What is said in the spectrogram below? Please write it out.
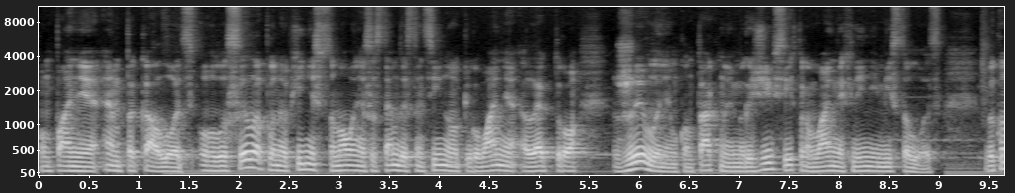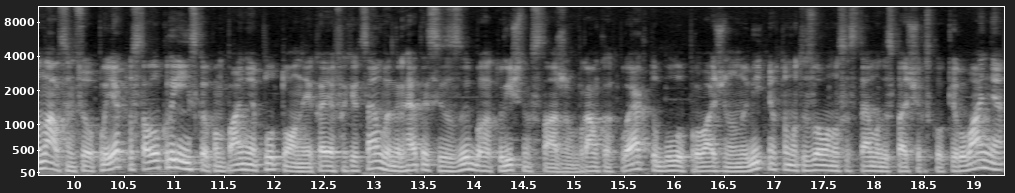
компанія МПК Лоць оголосила про необхідність встановлення систем дистанційного керування електроживленням контактної мережі всіх трамвайних ліній міста Лоць. Виконавцем цього проєкту стала українська компанія Плутон, яка є фахівцем в енергетиці з багаторічним стажем. В рамках проєкту було впроваджено новітню автоматизовану систему диспетчерського керування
